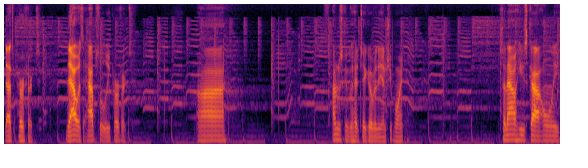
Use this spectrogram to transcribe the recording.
That's perfect. That was absolutely perfect. Uh, I'm just gonna go ahead and take over the entry point. So now he's got only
